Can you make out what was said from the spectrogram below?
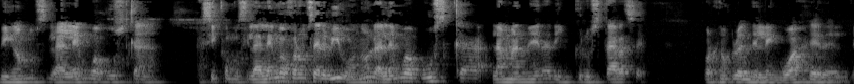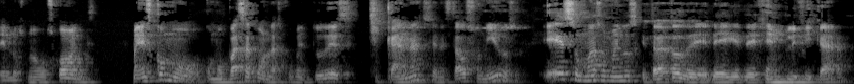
digamos, la lengua busca así como si la lengua fuera un ser vivo, ¿no? La lengua busca la manera de incrustarse, por ejemplo, en el lenguaje de, los nuevos jóvenes. Es como, como pasa con las juventudes chicanas en Estados Unidos. Eso más o menos que trato de, de ejemplificar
